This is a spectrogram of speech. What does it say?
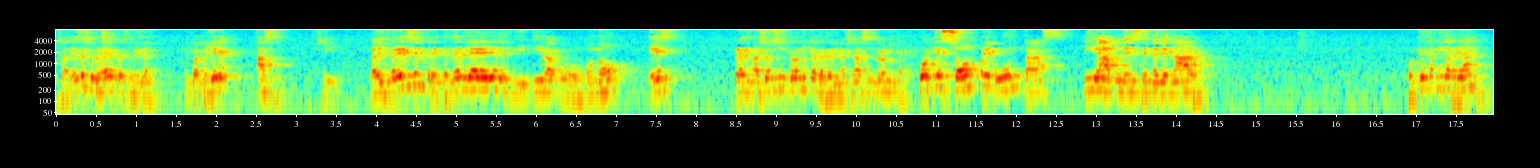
O sea, es desfibrilar, es desfibrilar. En cuanto llegue, hazlo. ¿Sí? La diferencia entre tener vía aérea definitiva o, o no es reanimación sincrónica de reanimación asincrónica. Porque son preguntas viables en el ENAR. Porque es la vida real.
